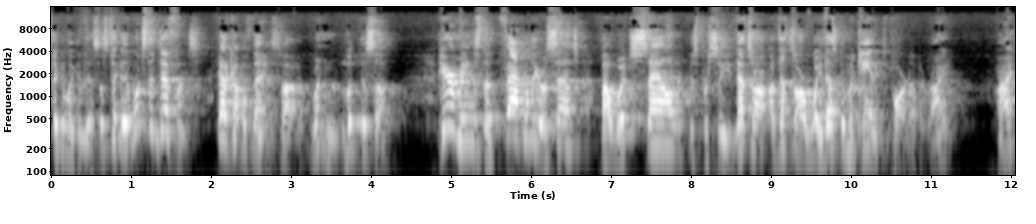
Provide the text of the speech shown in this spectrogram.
Take a look at this. Let's take a What's the difference? Got a couple things. So I went and looked this up. Hear means the faculty or sense by which sound is perceived. That's our, that's our way. That's the mechanics part of it, right? All right?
